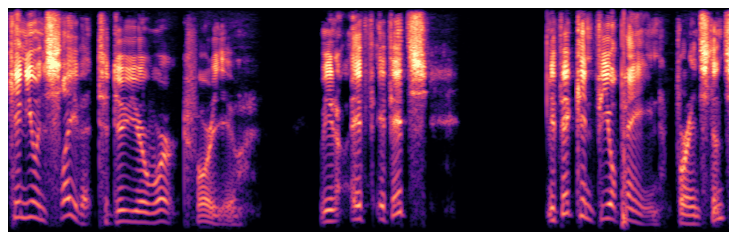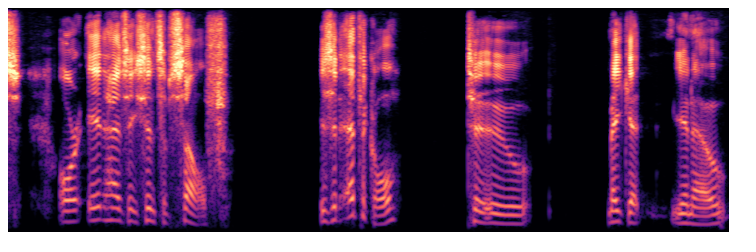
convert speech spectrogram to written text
can you enslave it to do your work for you? You know, if, if it's if it can feel pain, for instance, or it has a sense of self, is it ethical to make it, you know,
